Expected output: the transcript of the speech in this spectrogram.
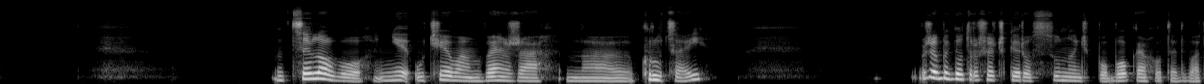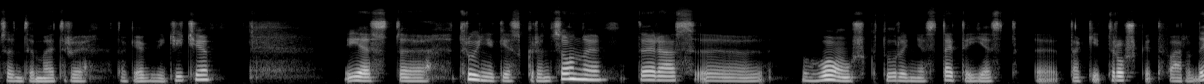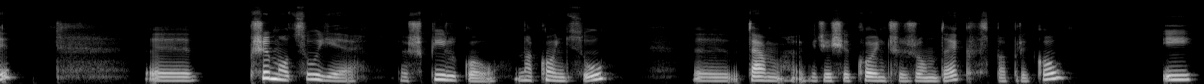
Celowo nie ucięłam węża na krócej, żeby go troszeczkę rozsunąć po bokach o te 2 cm, tak jak widzicie. Jest e, trójnik jest kręcony. Teraz e, wąż, który niestety jest e, taki troszkę twardy, przymocuję szpilką na końcu, y, tam gdzie się kończy rządek z papryką i,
